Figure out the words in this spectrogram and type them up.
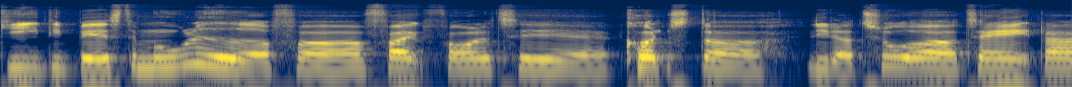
give de bedste muligheder for folk i forhold til øh, kunst og litteratur og teater.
